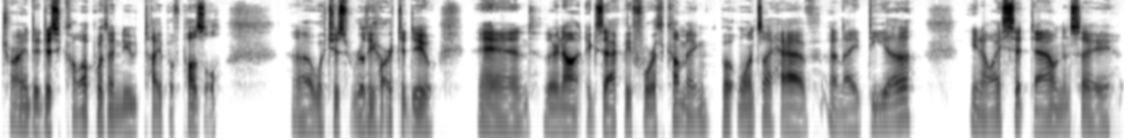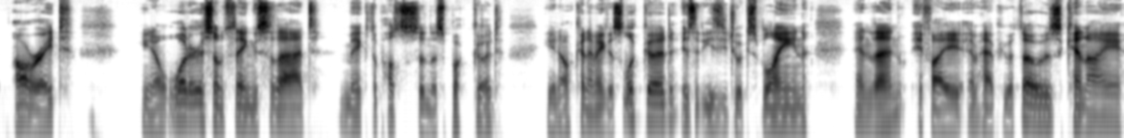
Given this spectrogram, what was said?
trying to just come up with a new type of puzzle. Uh, which is really hard to do and they're not exactly forthcoming. But once I have an idea, you know, I sit down and say, all right, you know, what are some things that make the puzzles in this book good? You know, can I make this look good? Is it easy to explain? And then if I am happy with those, can I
